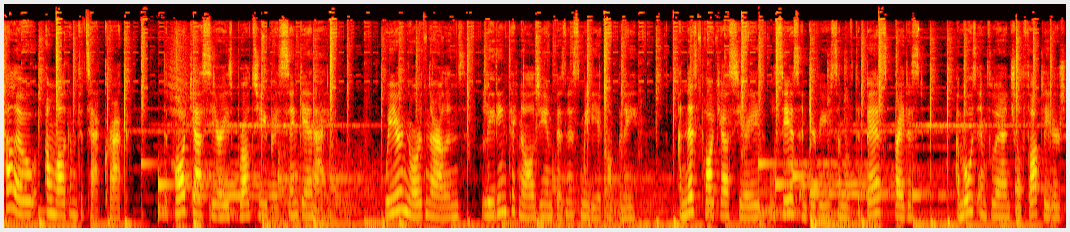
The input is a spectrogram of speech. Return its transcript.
Hello and welcome to Tech Crack, the podcast series brought to you by Sync NI. We are Northern Ireland's leading technology and business media company, and this podcast series will see us interview some of the best, brightest, and most influential thought leaders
